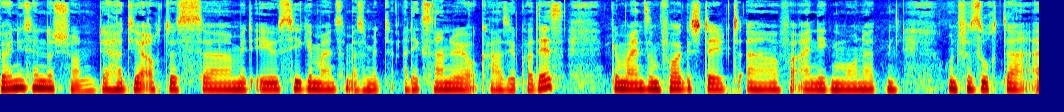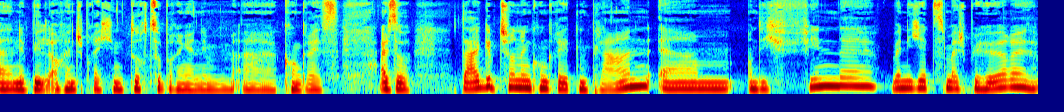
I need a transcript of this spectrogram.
Bernie Sanders schon. Der hat ja auch das äh, mit AOC gemeinsam, also mit Alexandria Ocasio-Cortez gemeinsam vorgestellt äh, vor einigen Monaten und versucht da eine Bill auch entsprechend durchzubringen im äh, Kongress. Also da gibt es schon einen konkreten Plan. Ähm, und ich finde, wenn ich jetzt zum Beispiel höre,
